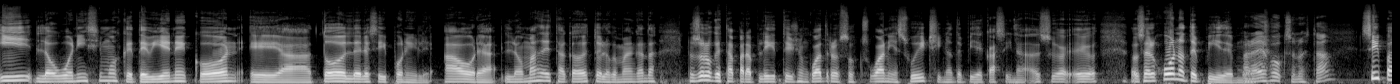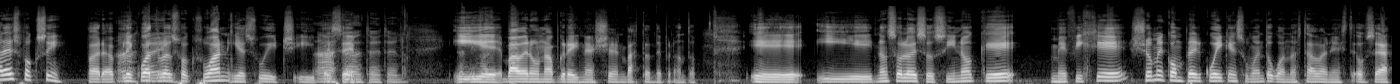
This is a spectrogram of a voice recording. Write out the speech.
Y lo buenísimo es que te viene con eh, a todo el DLC disponible. Ahora, lo más destacado de esto, lo que me encanta, no solo que está para PlayStation 4, Xbox One y Switch y no te pide casi nada. Eh, o sea, el juego no te pide mucho. ¿Para Xbox no está? Sí, para Xbox sí. Para Play está 4, bien. Xbox One y el Switch y Ah, PC. está bien, está bien, está bien. Y eh, va a haber un upgrade next gen bastante pronto. Eh, y no solo eso, sino que me fijé, yo me compré el Quake en su momento cuando estaba en este, o sea,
